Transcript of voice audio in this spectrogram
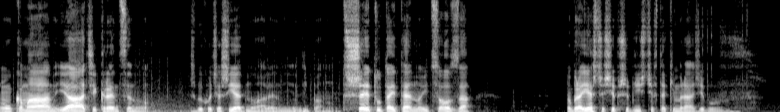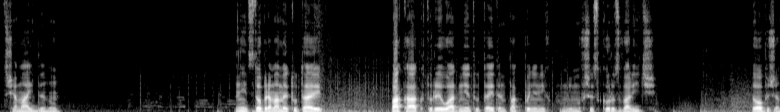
O, come on, ja cię kręcę, no. Żeby chociaż jedno, ale nie lipa, no. Trzy tutaj ten, no i co za... Dobra, jeszcze się przybliżcie w takim razie, bo... w- Siamajdy, no. Nic, dobra, mamy tutaj paka, który ładnie tutaj, ten pak powinien ich mimo wszystko rozwalić. Dobrze.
